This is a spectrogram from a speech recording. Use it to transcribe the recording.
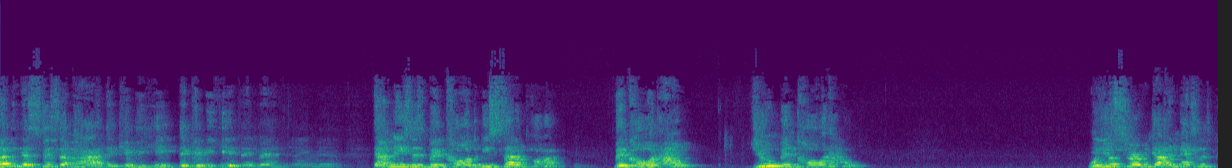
nothing that sits up high that can be hid, that can be hidden, amen. Amen. That means it's been called to be set apart, been called out. You've been called out. When you're serving God in excellence,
